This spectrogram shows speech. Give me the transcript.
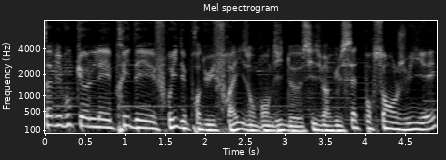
Savez-vous que les prix des fruits, des produits frais, ils ont bondi de 6,7% en juillet?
